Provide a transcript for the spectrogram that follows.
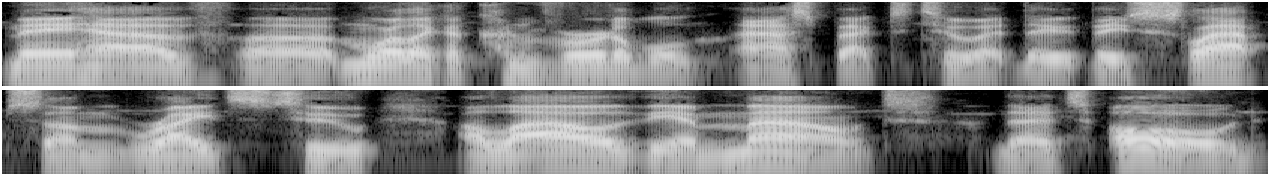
may have uh, more like a convertible aspect to it. They, they slap some rights to allow the amount that's owed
